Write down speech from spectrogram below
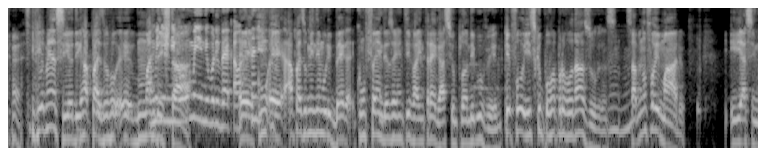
fica bem assim, eu digo, rapaz, eu vou eu, O mais menino, deixar. o menino Muribeca lá. É, com, é, rapaz, o menino Muribega, com fé em Deus, a gente vai entregar assim, um plano de governo. Porque foi isso que o povo aprovou nas urnas. Uhum. Sabe, não foi Mário. E assim,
